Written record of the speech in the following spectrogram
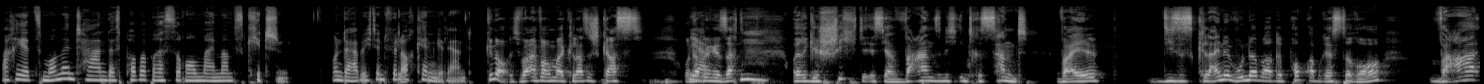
mache jetzt momentan das Pop-Up-Restaurant My Mom's Kitchen. Und da habe ich den Phil auch kennengelernt. Genau, ich war einfach mal klassisch Gast und ja. habe dann gesagt, eure Geschichte ist ja wahnsinnig interessant, weil dieses kleine wunderbare Pop-up-Restaurant war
